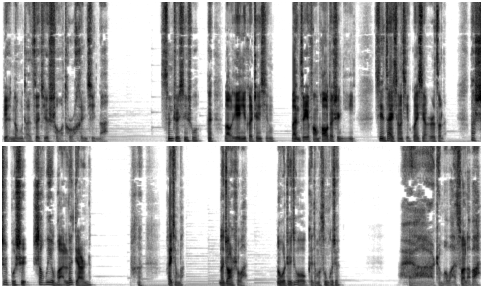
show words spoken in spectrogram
别弄得自己手头很紧呐。孙志新说：“哼，老爹你可真行，满嘴放炮的是你，现在想起关心儿子了，那是不是稍微晚了点呢？”哼，还行吧，那就二十万，那我这就给他们送过去。哎呀，这么晚算了吧，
